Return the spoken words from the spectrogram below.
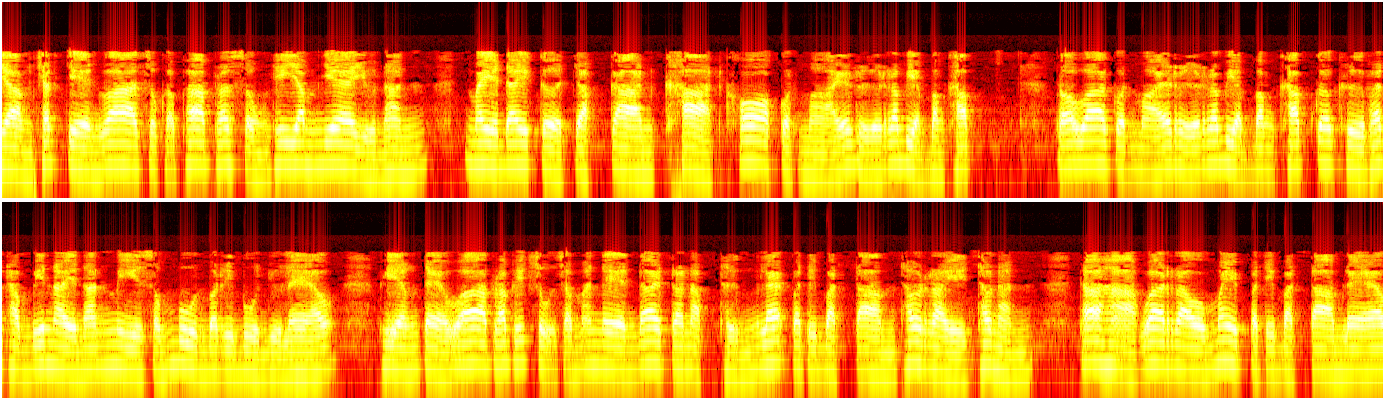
อย่างชัดเจนว่าสุขภาพพระสงฆ์ที่ย่ำแย่อยู่นั้น ไม่ได้เกิดจากการขาดข้อกฎหมายหรือระเบียบบังคับ เพราะว่ากฎหมายหรือระเบียบบังคับก็คือพระธรรมวินัยนั้นมีสมบูรณ์บริบูรณ์อยู่แล้ว เพียงแต่ว่าพระภิกษุสมณเณรได้ตระหนักถึงและปฏิบัติตามเท่าไรเท่านั้น ถ้าหากว่าเราไม่ปฏิบัติตามแล้ว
